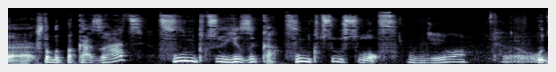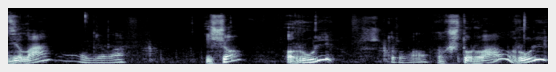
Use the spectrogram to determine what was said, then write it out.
Э, чтобы показать функцию языка, функцию слов. Удила, Удила, удила, еще руль, штурвал, штурвал, руль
